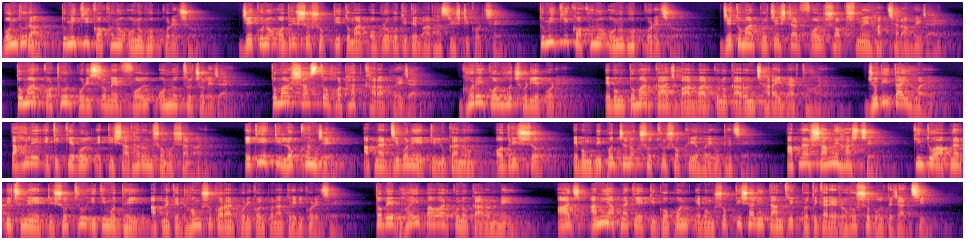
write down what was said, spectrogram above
বন্ধুরা, তুমি কি কখনো অনুভব করেছ? যে কোনো অদৃশ্য শক্তি তোমার অগ্রগতিতে বাধা সৃষ্টি করছে। তুমি কি কখনো অনুভব করেছ যে তোমার প্রচেষ্টার ফল সবসময় হাতছাড়া হয়ে যায়? তোমার কঠোর পরিশ্রমের ফল অন্যত্র চলে যায়। তোমার স্বাস্থ্য হঠাৎ খারাপ হয়ে যায়। ঘরে কলহ ছড়িয়ে পড়ে এবং তোমার কাজ বারবার কোনো কারণ ছাড়াই ব্যর্থ হয়। যদি তাই হয়, তাহলে এটি কেবল একটি সাধারণ সমস্যা নয়। এটি একটি লক্ষণ যে আপনার জীবনে একটি লুকানো, অদৃশ্য এবং বিপজ্জনক শত্রু সক্রিয় হয়ে উঠেছে। আপনার সামনে হাসছে, কিন্তু আপনার পিছনে একটি শত্রু ইতিমধ্যেই আপনাকে ধ্বংস করার পরিকল্পনা তৈরি করেছে। তবে ভয় পাওয়ার কোনো কারণ নেই। আজ আমি আপনাকে একটি গোপন এবং শক্তিশালী তান্ত্রিক প্রতিকারের রহস্য বলতে যাচ্ছি।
